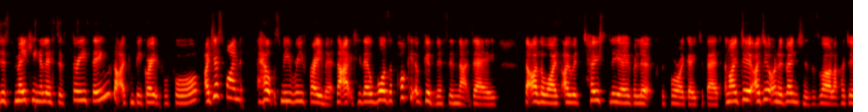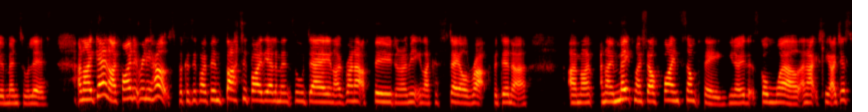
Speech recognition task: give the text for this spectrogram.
just making a list of three things that I can be grateful for I just find helps me reframe it that actually there was a pocket of goodness in that day that otherwise I would totally overlook before I go to bed and I do I do it on adventures as well like I do a mental list and I, again I find it really helps because if I've been battered by the elements all day and I've run out of food and I'm eating like a stale wrap for dinner um, I, and I make myself find something, you know, that's gone well. And actually, I just,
